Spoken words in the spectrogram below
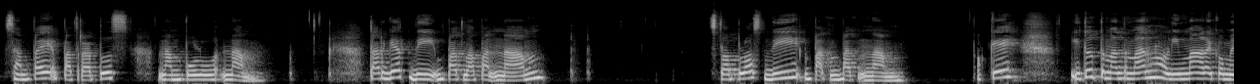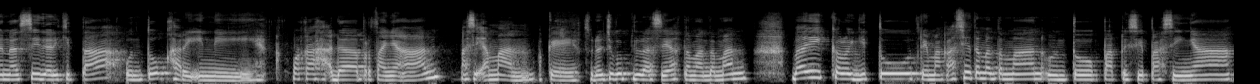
sampai 466. Target di 486, stop loss di 446. Oke, itu teman-teman 5 rekomendasi dari kita untuk hari ini. Apakah ada pertanyaan? Masih aman? Oke, sudah cukup jelas ya teman-teman. Baik, kalau gitu terima kasih teman-teman untuk partisipasinya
